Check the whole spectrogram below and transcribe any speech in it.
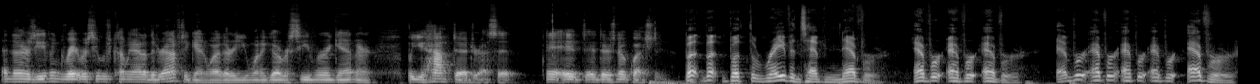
and then there's even great receivers coming out of the draft again. Whether you want to go receiver again or, but you have to address it. It, it, it- there's no question. But but but the Ravens have never, ever, ever, ever, ever, ever, ever, ever, ever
